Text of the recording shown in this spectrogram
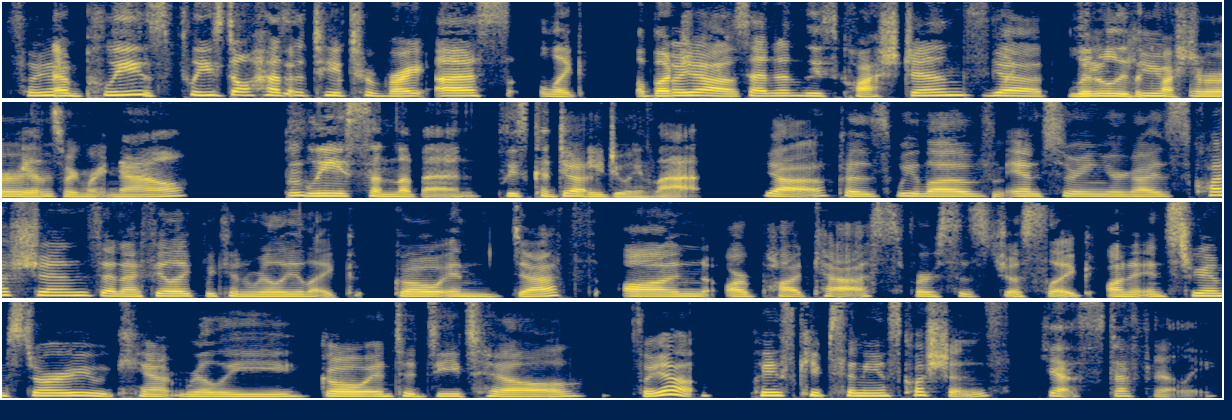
So yeah, And please, please don't hesitate to write us like a bunch Oh, yeah. of send in these questions. yeah, Literally the question we're answering right now. Mhm. Please send them in. Please continue doing that. Yeah, because we love answering your guys' questions, and I feel like we can really like go in depth on our podcast versus just like on an Instagram story. We can't really go into detail. So yeah, please keep sending us questions. Yes, definitely.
